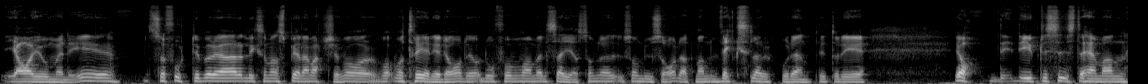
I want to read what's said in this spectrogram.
Ja, jo men det är så fort det börjar liksom man spela matcher var, var, var tredje dag, då, får man väl säga som, som du sa, att man växlar upp ordentligt och det är Ja, det, det, är ju precis det här man,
